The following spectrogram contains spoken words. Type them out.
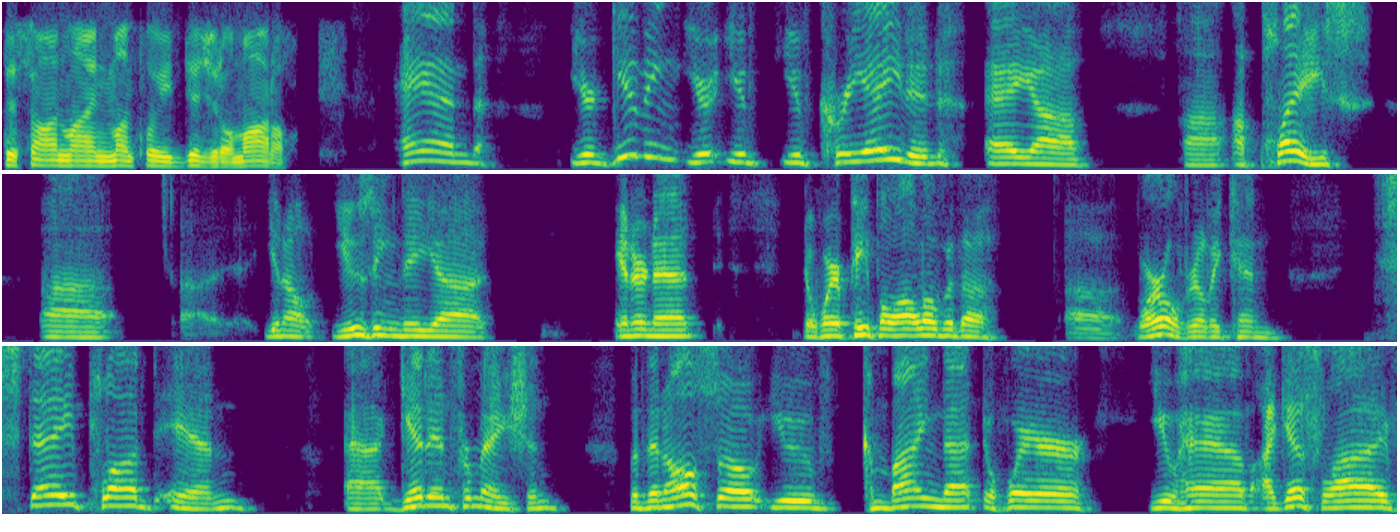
this online monthly digital model. And you're giving you're you've you've created a uh, uh, a place uh, you know, using the uh, internet to where people all over the uh, world really can stay plugged in, uh, get information, but then also you've combined that to where you have, I guess, live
